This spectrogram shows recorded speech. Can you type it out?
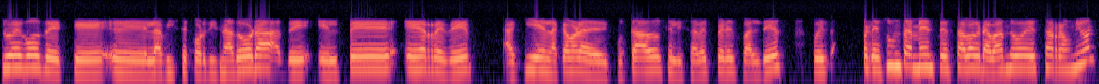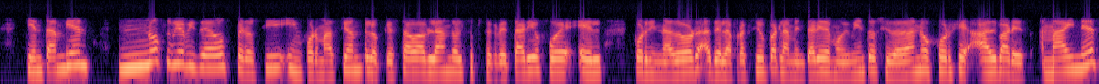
luego de que eh, la vicecoordinadora del PRD aquí en la Cámara de Diputados, Elizabeth Pérez Valdés, pues presuntamente estaba grabando esta reunión, quien también no subió videos, pero sí información de lo que estaba hablando el subsecretario fue el coordinador de la fracción parlamentaria de Movimiento Ciudadano, Jorge Álvarez Maínez.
